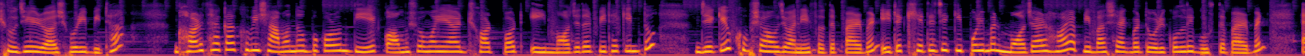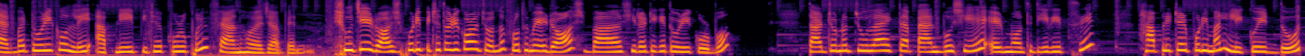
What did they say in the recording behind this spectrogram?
সুজির রসভরি পিঠা। ঘরে থাকা খুবই সামান্য উপকরণ দিয়ে কম সময়ে আর ঝটপট এই মজাদার পিঠা কিন্তু যে কেউ খুব সহজে বানিয়ে ফেলতে পারবেন। এটা খেতে যে কী পরিমাণ মজার হয় আপনি বাসায় একবার তৈরি করলেই বুঝতে পারবেন। একবার তৈরি করলেই আপনি এই পিঠার পুরোপুরি ফ্যান হয়ে যাবেন। সুজির রসভরি পিঠা তৈরি করার জন্য প্রথমে রস বা শিরাটিকে তৈরি করব। তার জন্য চুলায় একটা প্যান বসিয়ে এর মধ্যে দিয়ে দিচ্ছি হাফ লিটার পরিমাণ লিকুইড দুধ।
